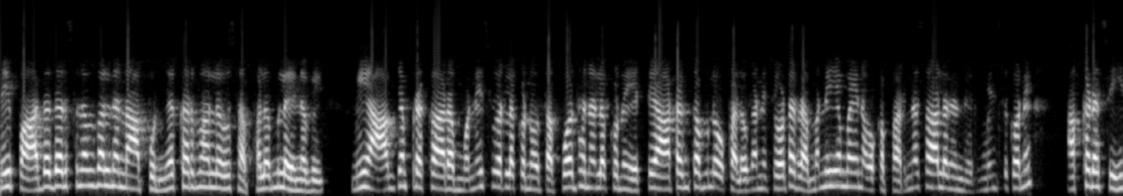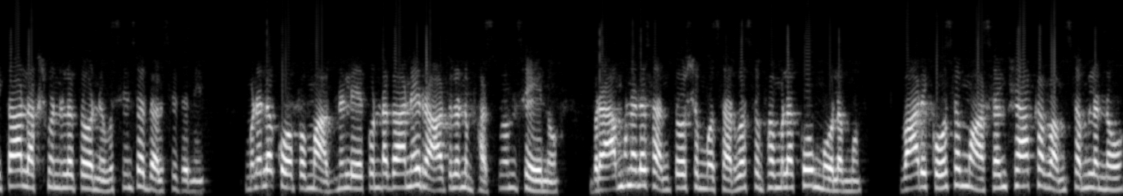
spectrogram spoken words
మీ పాద దర్శనం వలన నా పుణ్యకర్మలు సఫలములైనవి. మీ ఆజ్ఞ ప్రకారం మునీశ్వరులకును తపోధనులకును ఎట్టి ఆటంకమును కలుగని చోట రమణీయమైన ఒక పర్ణశాలను నిర్మించుకొని అక్కడ సీతా లక్ష్మణులతో నివసించదలిచిదని. మునుల కోపము అగ్ని లేకుండగానే రాజులను భస్మం చేయను. బ్రాహ్మణుల సంతోషము సర్వశుభములకు మూలము. వారి కోసము అసంఖ్యాక వంశములను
